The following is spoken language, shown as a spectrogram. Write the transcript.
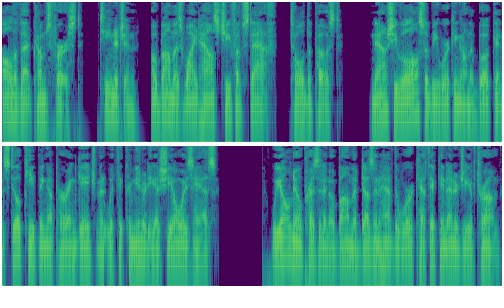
All of that comes first, Tina Tchen, Obama's White House chief of staff, told the Post. Now she will also be working on the book and still keeping up her engagement with the community as she always has. We all know President Obama doesn't have the work ethic and energy of Trump.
